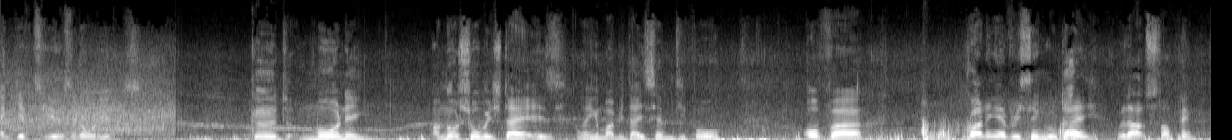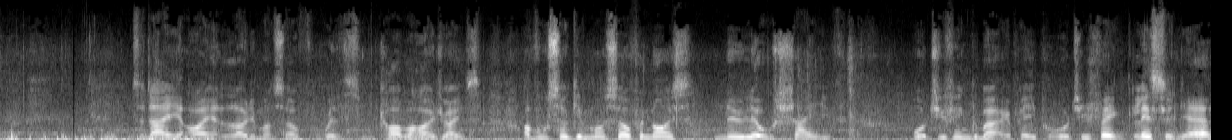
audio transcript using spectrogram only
and give to you as an audience. Good morning. I'm not sure which day it is. I think it might be day 74 of uh, running every single day without stopping. Today I loaded myself with some carbohydrates. I've also given myself a nice new little shave. What do you think about it, people? What do you think? Listen, yeah,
